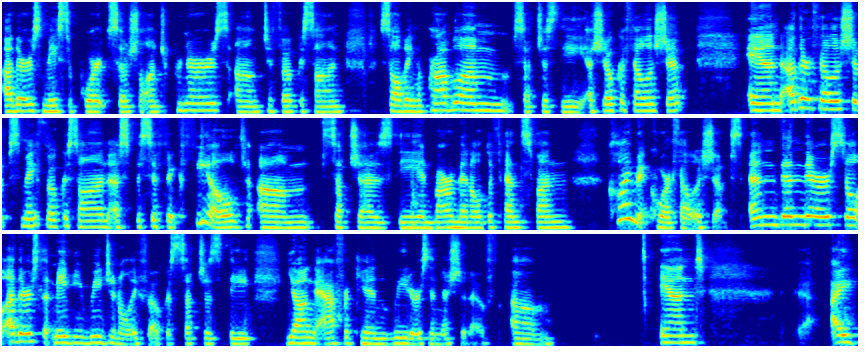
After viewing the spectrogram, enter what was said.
Others may support social entrepreneurs um, to focus on solving a problem, such as the Ashoka Fellowship. And other fellowships may focus on a specific field, um, such as the Environmental Defense Fund Climate Corps fellowships. And then there are still others that may be regionally focused, such as the Young African Leaders Initiative. Um, and I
